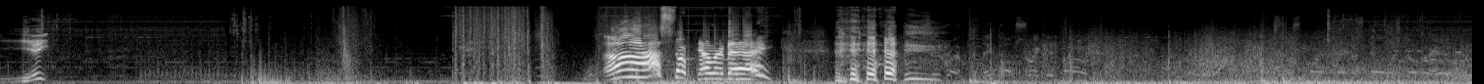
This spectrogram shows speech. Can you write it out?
Yeet! Ah! Stop killing me! Sitrep, napalm strike inbound. Hostile spy plane established overhead.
